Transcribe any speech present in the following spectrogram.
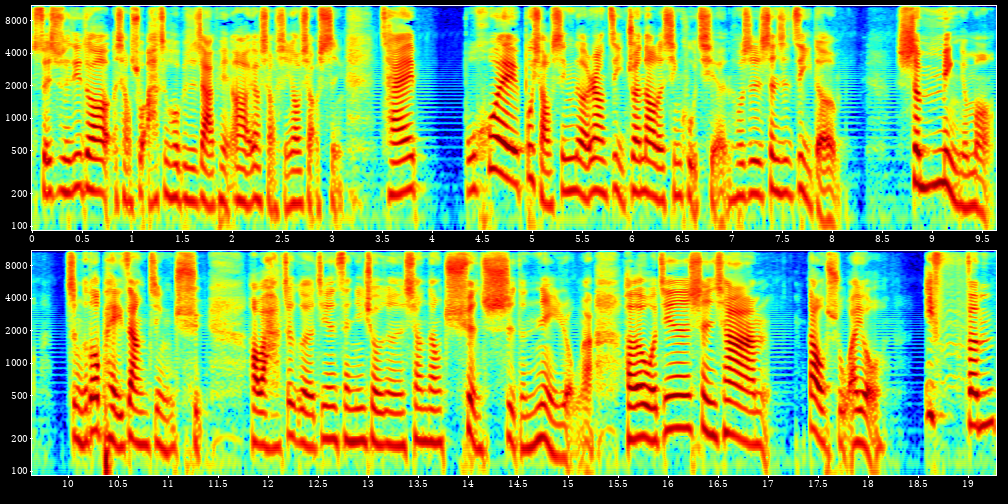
随时随地都要想说啊，这会不会是诈骗啊？要小心，要小心，才不会不小心的让自己赚到了辛苦钱，或是甚至自己的生命有没有整个都陪葬进去？好吧，这个今天三金秀真的相当劝世的内容啊。好了，我今天剩下倒数，哎呦，一分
